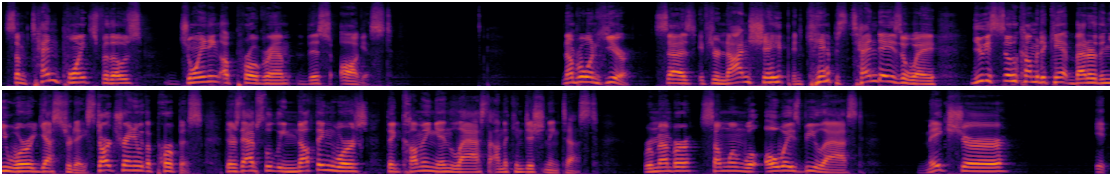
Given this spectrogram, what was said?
some 10 points for those joining a program this August." Number one here says if you're not in shape and camp is 10 days away, you can still come into camp better than you were yesterday. Start training with a purpose. There's absolutely nothing worse than coming in last on the conditioning test. Remember, someone will always be last. Make sure it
